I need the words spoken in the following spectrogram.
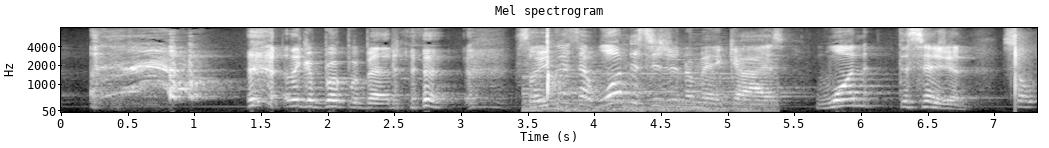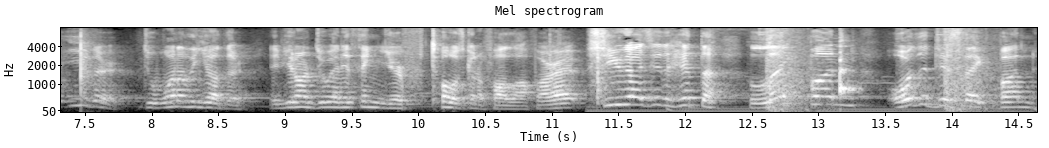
I think I broke my bed. so you guys have one decision to make, guys. One decision. So either do one or the other. If you don't do anything, your toe's gonna fall off, alright? So you guys either hit the like button or the dislike button,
